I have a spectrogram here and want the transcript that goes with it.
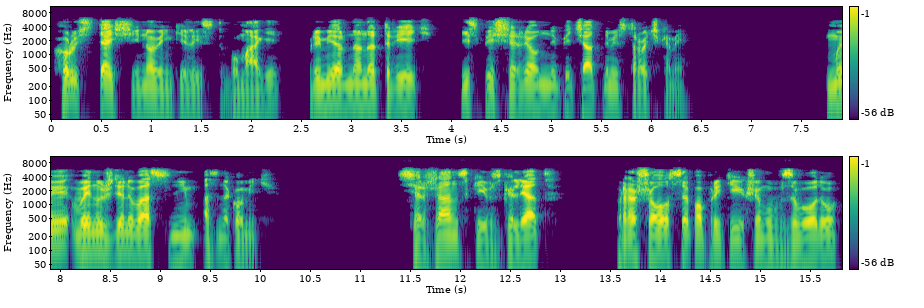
хрустящий новенький лист бумаги, примерно на треть, испещренный печатными строчками. Мы вынуждены вас с ним ознакомить. Сержантский взгляд прошелся по притихшему взводу,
